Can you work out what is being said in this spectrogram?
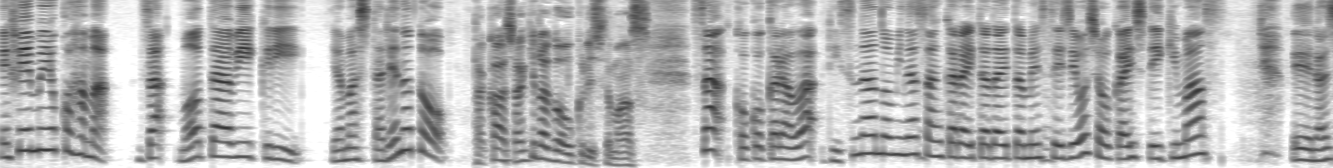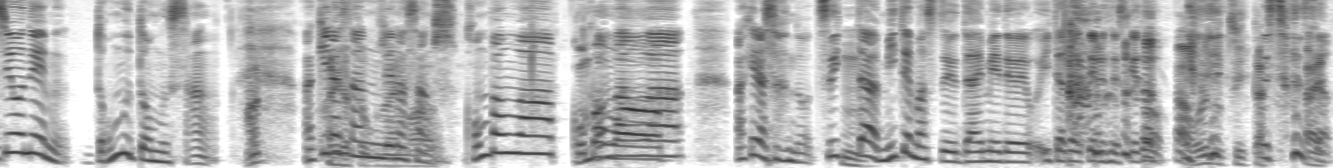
FM 横浜ザ・モーターウィークリー山下れなと。高橋明がお送りしてます。さあここからはリスナーの皆さんからいただいたメッセージを紹介していきますえーラジオネームドムドムさん。はいあきらさん、レナさんこんばんは。こんばんはあきらさんのツイッター見てますという題名でいただいてるんですけど。あ俺のツイッター そうそう。はい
